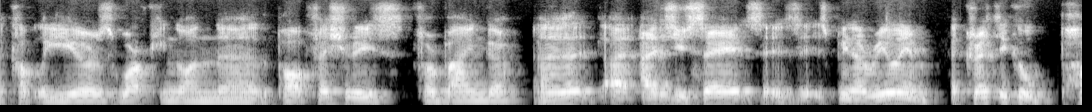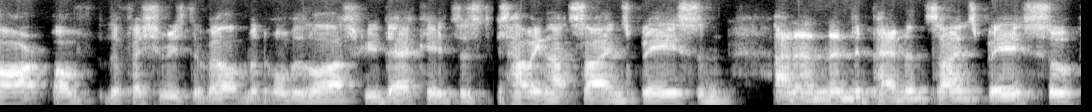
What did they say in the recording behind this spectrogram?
a, couple of years working on uh, the pot fisheries for Bangor. And as you say, it's, it's, it's been a really a critical part of the fisheries development over the last few decades is, is having that science base and, and an independent science base. So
